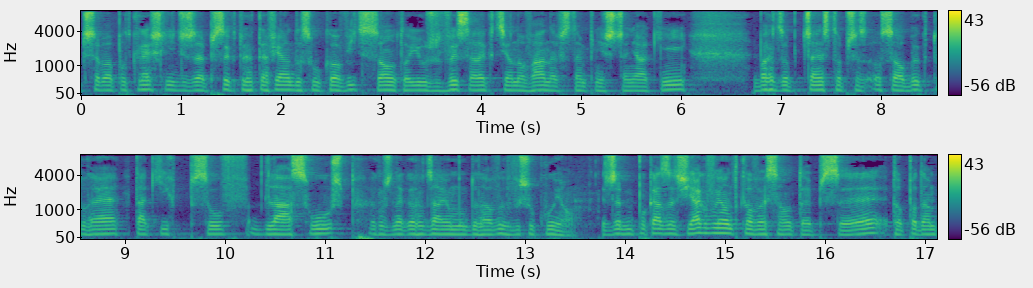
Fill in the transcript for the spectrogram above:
Trzeba podkreślić, że psy, które trafiają do Słukowic, są to już wyselekcjonowane wstępnie szczeniaki bardzo często przez osoby, które takich psów dla służb różnego rodzaju mundurowych wyszukują. Żeby pokazać, jak wyjątkowe są te psy, to podam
